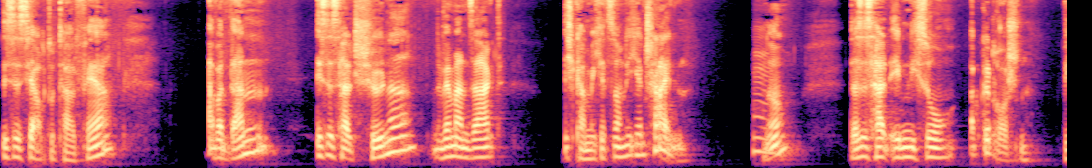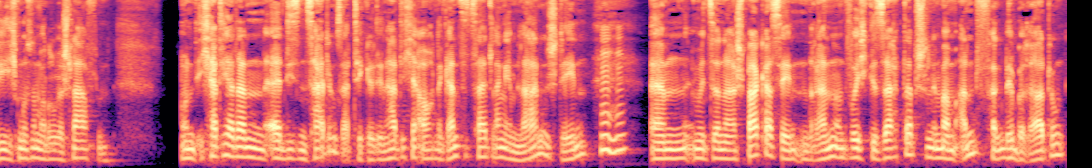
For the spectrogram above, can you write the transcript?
ist es ja auch total fair. Aber dann ist es halt schöner, wenn man sagt, ich kann mich jetzt noch nicht entscheiden. Mhm. Ne? Das ist halt eben nicht so abgedroschen, wie ich muss noch mal drüber schlafen. Und ich hatte ja dann äh, diesen Zeitungsartikel, den hatte ich ja auch eine ganze Zeit lang im Laden stehen, Mhm. ähm, mit so einer Sparkasse hinten dran und wo ich gesagt habe, schon immer am Anfang der Beratung,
